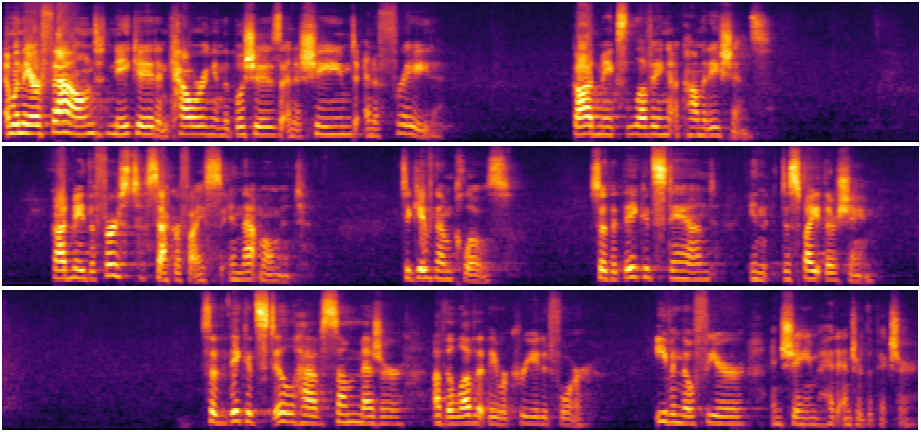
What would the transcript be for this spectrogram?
And when they are found naked and cowering in the bushes and ashamed and afraid, God makes loving accommodations. God made the first sacrifice in that moment to give them clothes so that they could stand in, despite their shame, so that they could still have some measure of the love that they were created for, even though fear and shame had entered the picture.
